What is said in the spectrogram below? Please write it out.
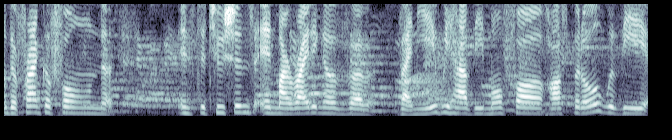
the Francophone institutions. In my writing of uh, Vanier, we have the Montfort Hospital with the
